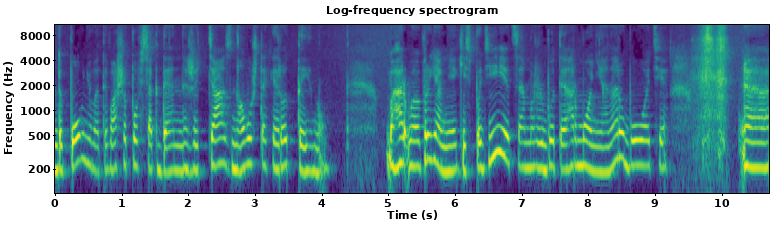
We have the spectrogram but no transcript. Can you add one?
доповнювати ваше повсякденне життя, знову ж таки, рутину. Гар- Приємні якісь події, це може бути гармонія на роботі, е,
